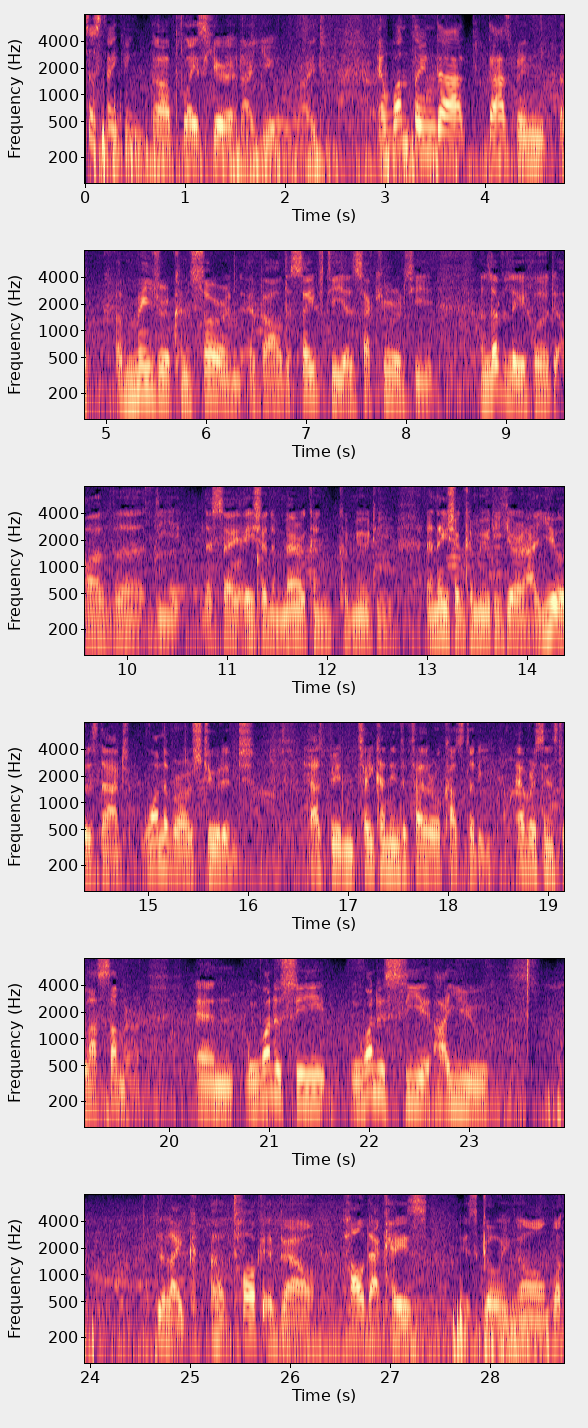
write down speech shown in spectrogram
This is taking uh, place here at IU, right? And one thing that, that has been a, a major concern about the safety and security and livelihood of uh, the, let's say, Asian American community and Asian community here at IU is that one of our students has been taken into federal custody ever since last summer, and we want to see we want to see IU like uh, talk about how that case is going on, what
